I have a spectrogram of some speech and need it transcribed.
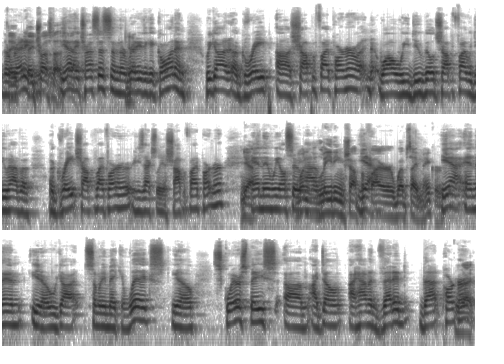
they're They- ready. they trust us, Yeah, yeah. they trust us and they're ready to get going. And we got a great uh, Shopify partner. While we do build Shopify, we do have a, a great Shopify partner. He's actually a Shopify partner. Yeah. And then we also One have of the leading Shopify Yeah. website makers. yeah, and then you know we got somebody making Wix. You know, Squarespace. Um, I don't. I haven't vetted that partner. Right.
